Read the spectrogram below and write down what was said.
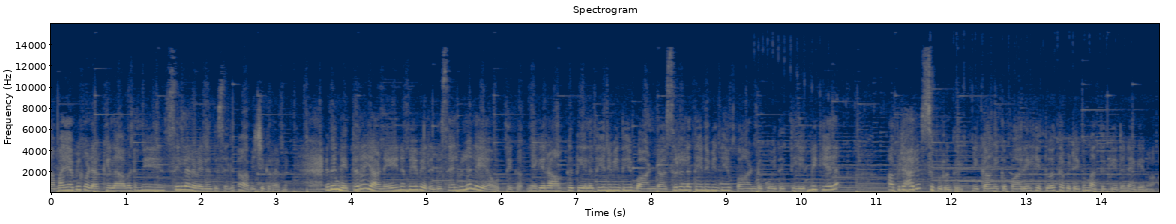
තමයි අපි ගොඩක් කලාවට මේ සිල්ලර වෙළඳ සැල පාවිච්චි කරන්න. එද නිතර යනේන මේ වෙළඳ සැල්වල ලේවුට් එක මේක රාක්ක තියල තියෙන විදිේ බාණ්ඩ අසුරල තියෙන විදිේ බාණ්ඩ කොයිද තියෙන්නේ කියලා අපිට හරි සුපුරුදු නිකං එක පාරින් හිතුවත් අපිට එක මතකයට නැගෙනවා.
